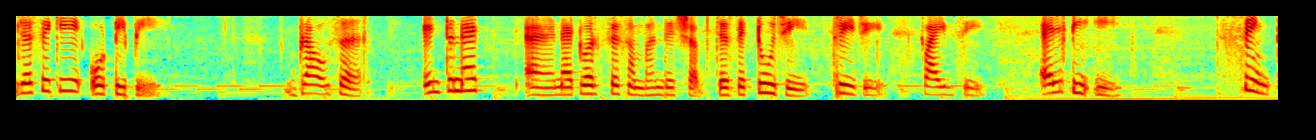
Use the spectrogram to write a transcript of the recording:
जैसे कि ओटीपी, ब्राउज़र, इंटरनेट नेटवर्क से संबंधित शब्द, जैसे two G three G five G L T E sync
